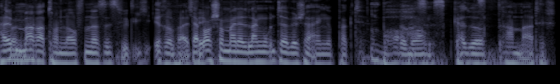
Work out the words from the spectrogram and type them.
halben, Marathon, Marathon, ja. laufen. Das ist wirklich irre weit Ich habe weg. auch schon meine lange Unterwäsche eingepackt. Boah, das ist ganz Also- dramatisch.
